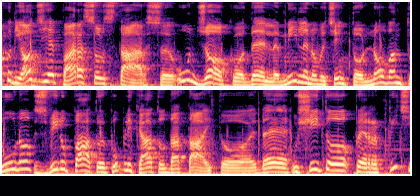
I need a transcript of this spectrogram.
Gioco di oggi è Parasol Stars, un gioco del 1991 sviluppato e pubblicato da Taito ed è uscito per PC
